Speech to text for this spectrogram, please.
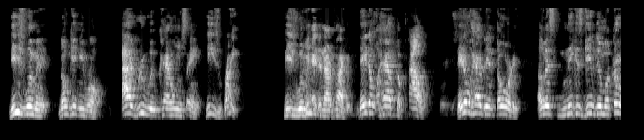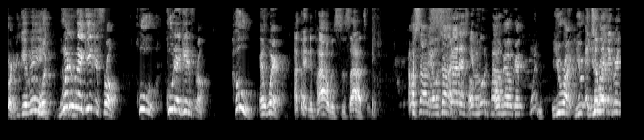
These women, don't get me wrong. I agree with Calhoun saying. He's right. These women acting out of pocket. They don't have the power. They don't have the authority unless niggas give them authority. You give in. What, where do they get it from? Who who they get it from? Who and where? I think the power is society. Outside Yeah, well, of society. society is giving who the power? Okay, okay. Women. You're right. You, And to you're what right. degree?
